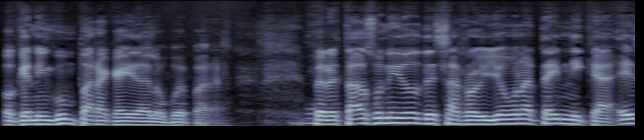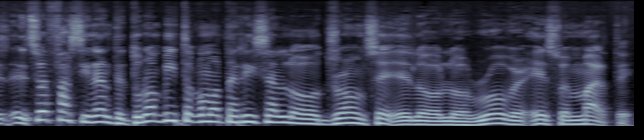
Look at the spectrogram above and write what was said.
Porque ningún paracaídas lo puede parar. Pero Estados Unidos desarrolló una técnica. Es- eso es fascinante. ¿Tú no has visto cómo aterrizan los drones, eh, los, los rovers, eso en Marte?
